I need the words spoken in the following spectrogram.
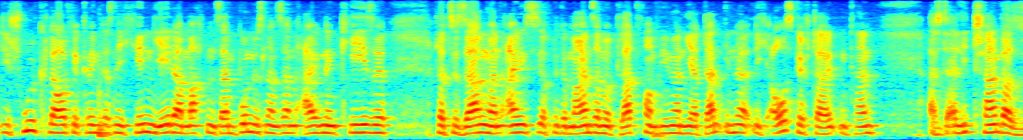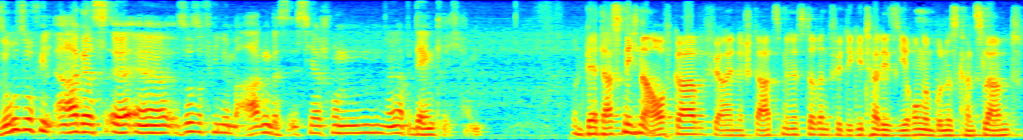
die Schulcloud, wir kriegen das nicht hin, jeder macht in seinem Bundesland seinen eigenen Käse. Statt zu sagen, man einigt sich auf eine gemeinsame Plattform, wie man ja dann inhaltlich ausgestalten kann. Also da liegt scheinbar so, so viel Ärges, äh, so, so viel im Argen, das ist ja schon ja, bedenklich. Und wäre das nicht eine Aufgabe für eine Staatsministerin für Digitalisierung im Bundeskanzleramt?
